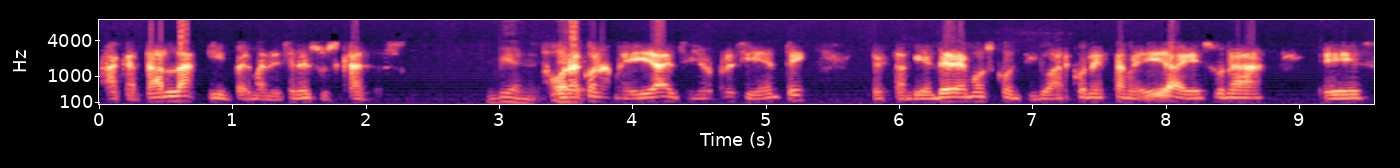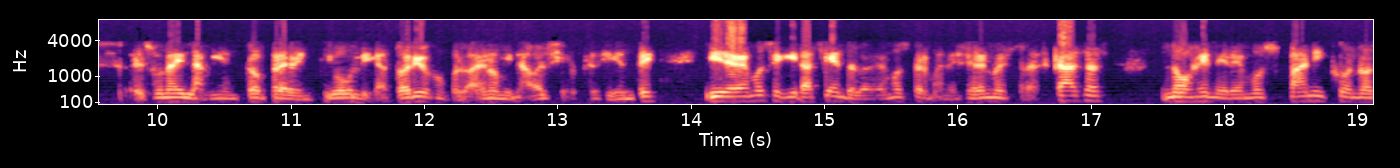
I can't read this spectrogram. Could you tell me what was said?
acatarla y permanecer en sus casas. Bien. Ahora eh, con la medida del señor presidente, pues también debemos continuar con esta medida. Es una es, es un aislamiento preventivo obligatorio, como lo ha denominado el señor presidente, y debemos seguir haciéndolo. Debemos permanecer en nuestras casas, no generemos pánico, no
